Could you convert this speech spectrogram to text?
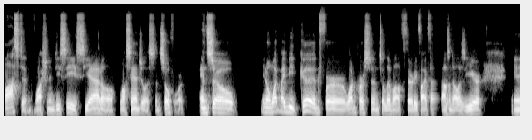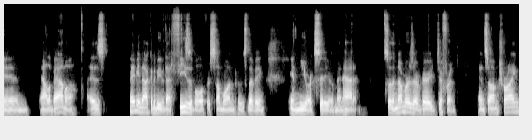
Boston, Washington, D.C., Seattle, Los Angeles, and so forth. And so, you know, what might be good for one person to live off $35,000 a year in Alabama is maybe not going to be that feasible for someone who's living in New York City or Manhattan. So the numbers are very different. And so I'm trying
